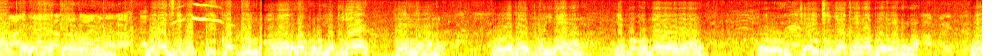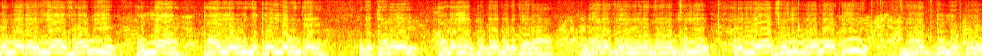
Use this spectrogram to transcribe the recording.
ஆட்டோமேட்டிக்கா கீழே விழுந்துடும் முரசு பற்றி கொட்டும் சாதாரண குடும்பத்திலே பிறந்தவர். உங்க போய் பண்பாளர். எப்ப கூட்டாலும் வருவார். ஜெயிச்சுட்டே காணா போயிடுறானுங்க. வரும்போது ஐயா சாமி அம்மா காலில் விழுந்து கையில விழுந்து இந்த கடலை கடல்ல புட்டப்படுத்தாரா வானத்துல இடம் சொல்லி பொய்யா சொல்லி ஏமாற்றி நாட்டு மக்களை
